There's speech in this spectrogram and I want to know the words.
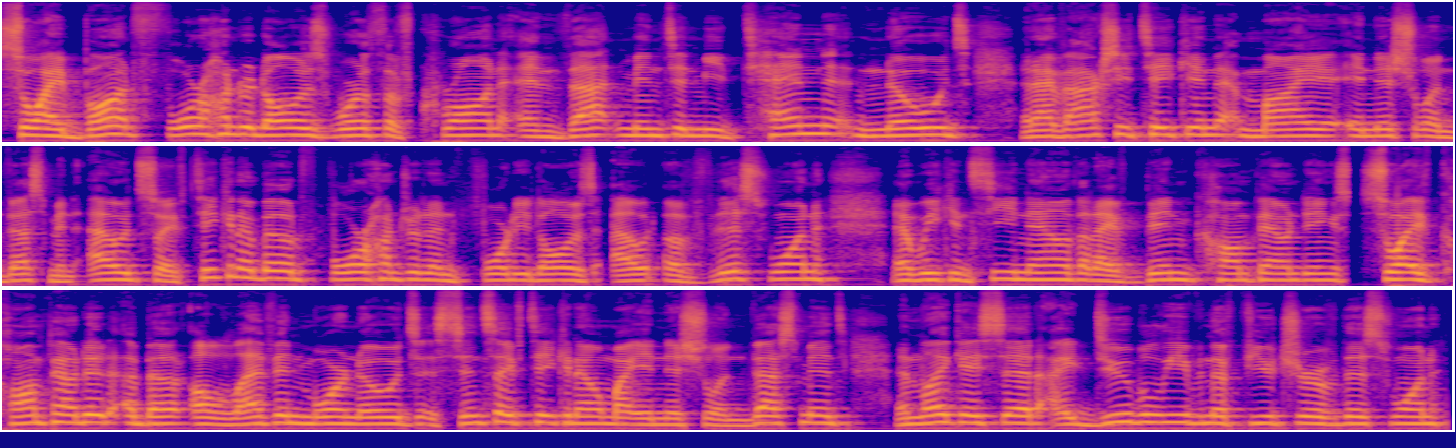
So I bought $400 worth of Cron and that minted me 10 nodes and I've actually taken my initial investment out. So I've taken about $440 out of this one and we can see now that I've been compounding. So I've compounded about 11 more nodes since I've taken out my initial investment. And like I said, I do believe in the future of this one,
